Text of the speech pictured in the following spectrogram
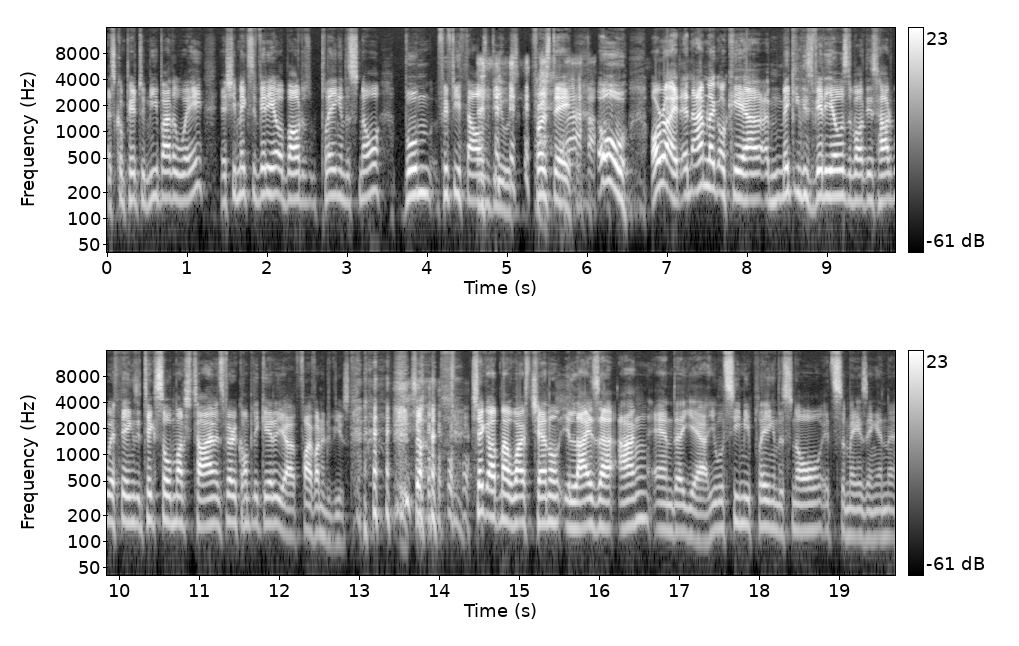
as compared to me, by the way. Yeah, she makes a video about playing in the snow. Boom, fifty thousand views first day. Oh, all right. And I'm like, okay, I'm making these videos about these hardware things. It takes so much time. It's very complicated. Yeah, 500 views. so check out my wife's channel, Eliza Ang, and uh, yeah, you will see me playing in the snow. It's amazing and. Uh,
